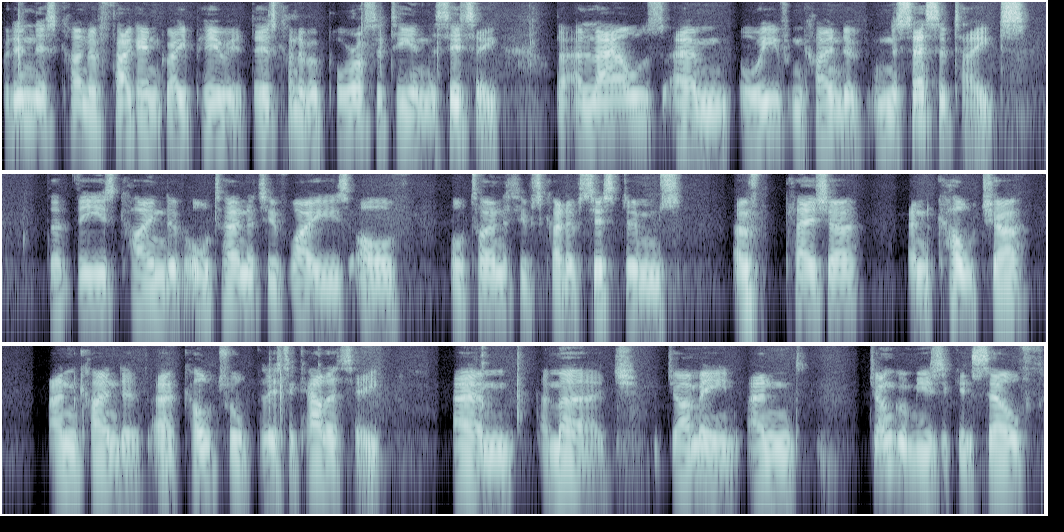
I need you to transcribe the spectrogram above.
But in this kind of fag end grey period, there's kind of a porosity in the city that allows um, or even kind of necessitates that these kind of alternative ways of alternatives kind of systems of pleasure and culture and kind of uh, cultural politicality um, emerge. Do you know I mean? And jungle music itself,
